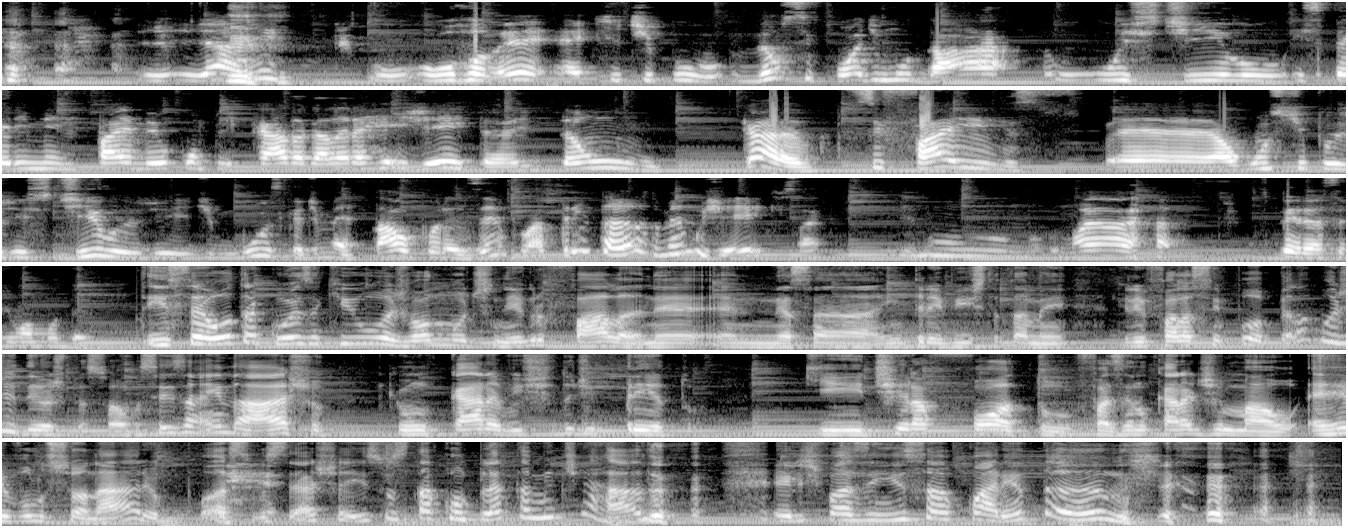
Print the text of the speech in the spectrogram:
E, e aí, o, o rolê é que, tipo, não se pode mudar o estilo, experimentar é meio complicado, a galera rejeita. Então, cara, se faz é, alguns tipos de estilos de, de, música, de metal, por exemplo, há 30 anos do mesmo jeito, sabe? E não, não há esperança de uma mudança. Isso é outra coisa que o Oswaldo Montenegro fala, né, é, nessa entrevista também. Ele fala assim, pô, pelo amor de Deus, pessoal, vocês ainda acham que um cara vestido de preto que tira foto fazendo cara de mal é revolucionário, pô, se você acha isso, você tá completamente errado. Eles fazem isso há 40 anos.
